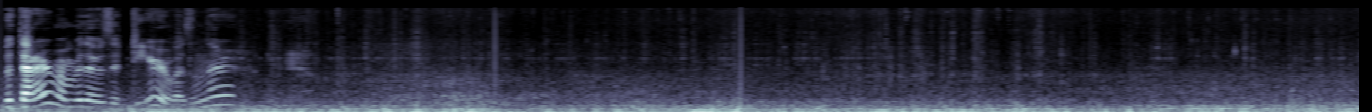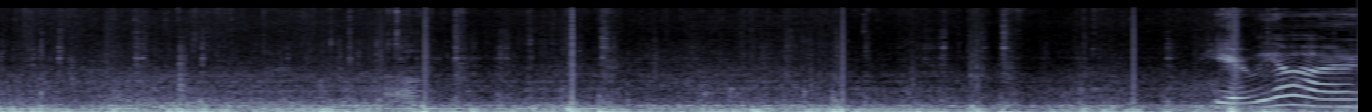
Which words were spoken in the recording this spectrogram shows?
But then I remember there was a deer, wasn't there? Yeah. Oh. Here we are.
